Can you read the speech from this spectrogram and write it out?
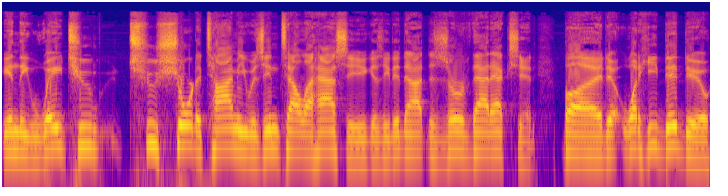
in the way too too short a time he was in Tallahassee because he did not deserve that exit. But what he did do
